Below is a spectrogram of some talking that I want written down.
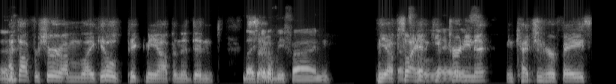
I thought for sure I'm like, it'll pick me up, and it didn't. like so- it'll be fine. Yep. so I had to keep turning it and catching her face.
